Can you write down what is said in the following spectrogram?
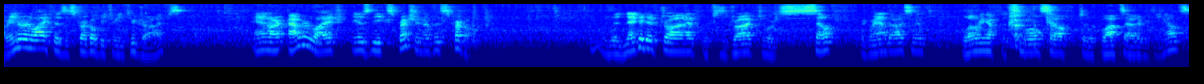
our inner life is a struggle between two drives. And our outer life is the expression of this struggle. The negative drive, which is the drive towards self aggrandizement, blowing up the small self till it blots out everything else,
